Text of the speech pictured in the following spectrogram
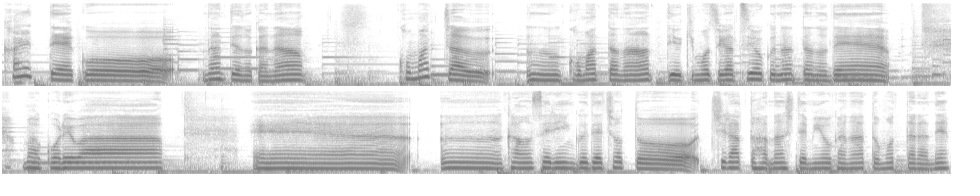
かえってこう何て言うのかな困っちゃう、うん、困ったなっていう気持ちが強くなったのでまあこれはえーうんカウンセリングでちょっとちらっと話してみようかなと思ったらね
